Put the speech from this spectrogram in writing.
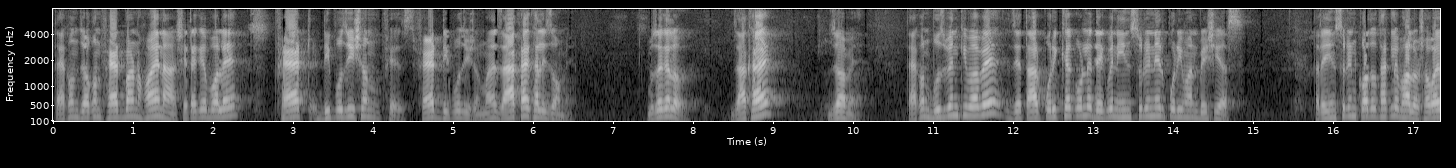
তো এখন যখন ফ্যাট বার্ন হয় না সেটাকে বলে fat deposition phase fat deposition মানে যা খায় খালি জমে। বুঝা গেল? যা খায় জমে। তা এখন বুঝবেন কীভাবে? যে তার পরীক্ষা করলে দেখবেন ইনসুলিনের পরিমাণ বেশি আছে। তাহলে ইনসুলিন কত থাকলে ভালো? সবাই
